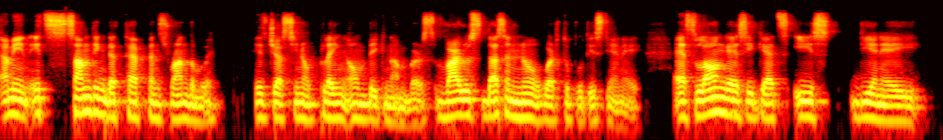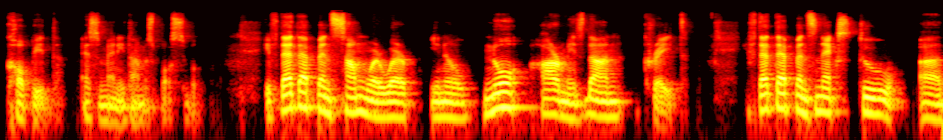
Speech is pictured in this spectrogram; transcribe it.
I mean, it's something that happens randomly. It's just, you know, playing on big numbers. Virus doesn't know where to put his DNA as long as he gets his DNA copied as many times as possible. If that happens somewhere where, you know, no harm is done, great. If that happens next to a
